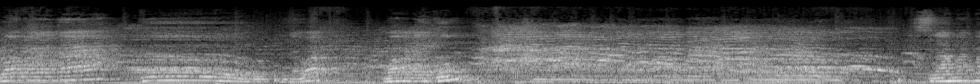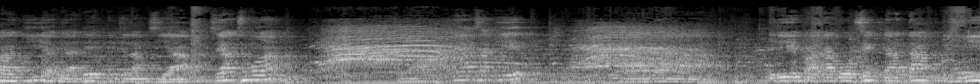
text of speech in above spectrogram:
wabarakatuh. Dijawab Waalaikum. Selamat pagi adik-adik menjelang siang. Sehat semua? Sehat. Yang sakit? Nah, jadi Pak Kapolsek datang di sini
